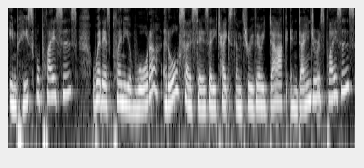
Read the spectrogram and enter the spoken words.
in peaceful places where there's plenty of water. It also says that he takes them through very dark and dangerous places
